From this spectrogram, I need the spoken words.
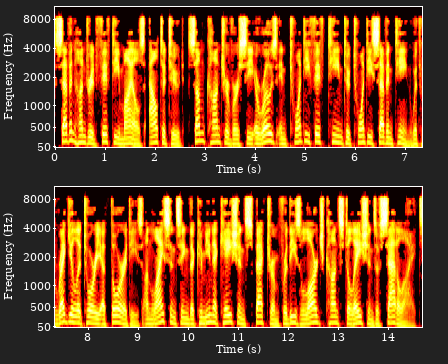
750 miles altitude. Some controversy arose in 2015 to 2017 with regulatory authorities on licensing the communications spectrum for these large constellations of satellites.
